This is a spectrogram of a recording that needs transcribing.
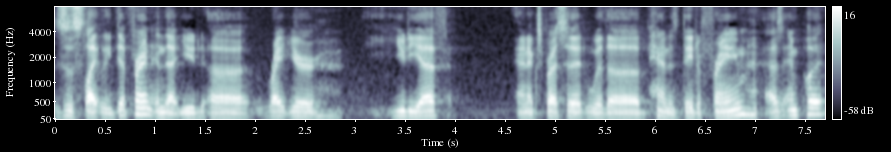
this is slightly different in that you'd uh, write your UDF and express it with a pandas data frame as input.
